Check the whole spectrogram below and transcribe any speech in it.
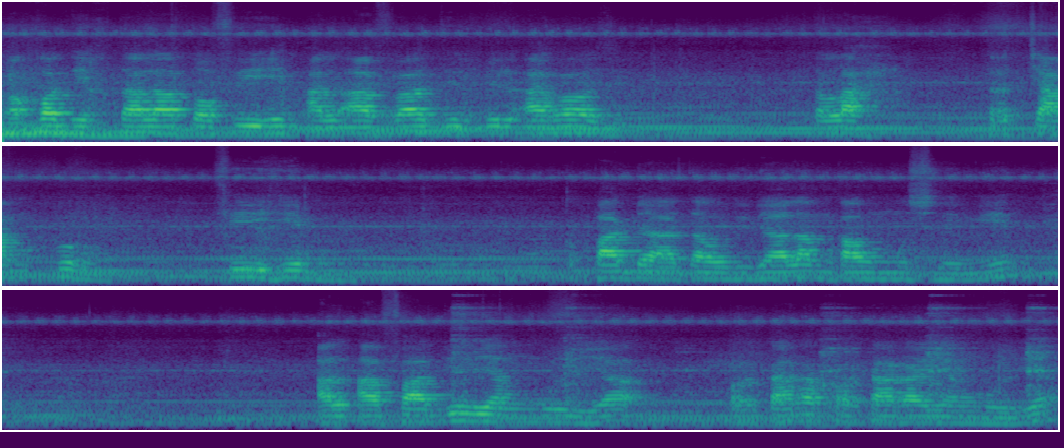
Waqad ikhtalafa fihim al-afadil bil arazi telah tercampur fihim kepada atau di dalam kaum muslimin al-afadil yang mulia perkara-perkara yang mulia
